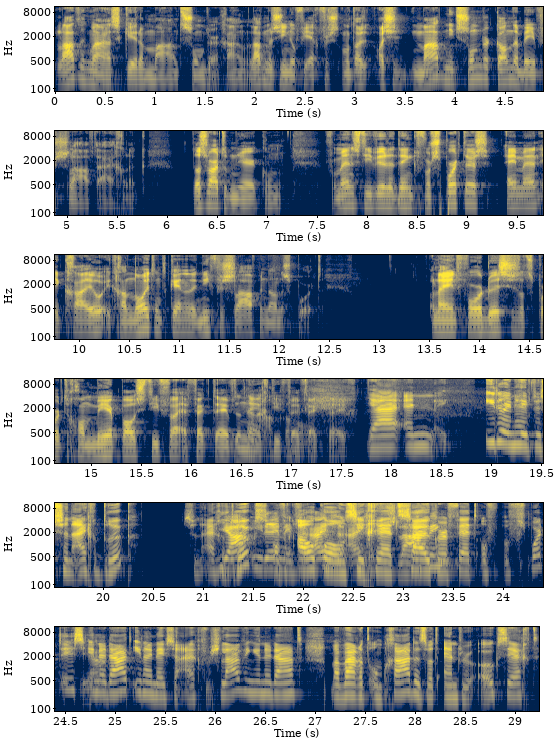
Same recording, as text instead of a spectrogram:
laat ik maar eens een keer een maand zonder gaan. Laat me zien of je echt... vers- Want als, als je een maand niet zonder kan, dan ben je verslaafd eigenlijk. Dat is waar het op neerkomt. Voor mensen die willen denken, voor sporters... Hey man, ik ga, heel, ik ga nooit ontkennen dat ik niet verslaafd ben aan de sport. Alleen het voordeel is, is dat sporten gewoon meer positieve effecten heeft dan negatieve effecten heeft. ja, en iedereen heeft dus zijn eigen druk. Zijn eigen Ja, drugs. Of alcohol, eigen- sigaret, suiker, vet of, of sport is, Ja. inderdaad. Iedereen heeft zijn eigen verslaving, inderdaad. Maar waar het om gaat, is wat Andrew ook zegt.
